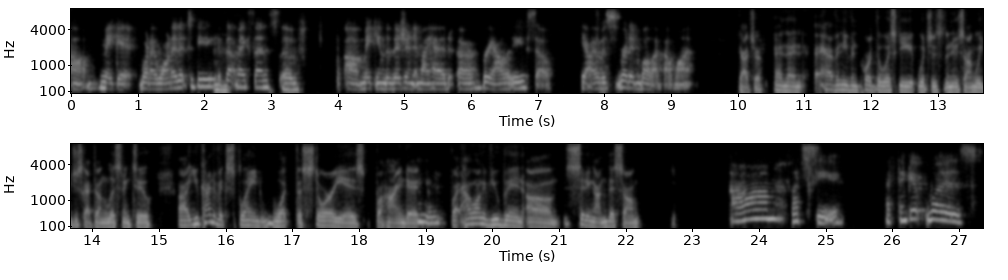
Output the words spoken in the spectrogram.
um, make it what i wanted it to be mm-hmm. if that makes sense mm-hmm. of um, making the vision in my head a reality. So yeah, gotcha. I was written well at Belmont. Gotcha. And then haven't even poured the whiskey, which is the new song we just got done listening to. Uh, you kind of explained what the story is behind it, mm-hmm. but how long have you been um, sitting on this song? Um, let's see. I think it was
